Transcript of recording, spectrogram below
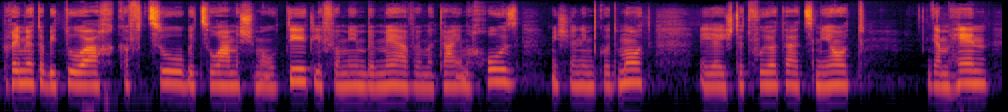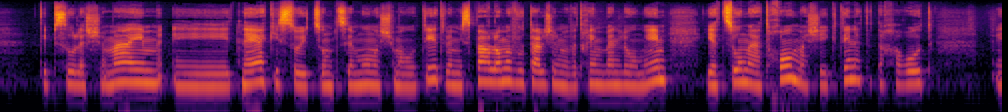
פרמיות הביטוח קפצו בצורה משמעותית, לפעמים ב-100 ו-200 אחוז משנים קודמות. ההשתתפויות העצמיות, גם הן טיפסו לשמיים, אה, תנאי הכיסוי צומצמו משמעותית ומספר לא מבוטל של מבטחים בינלאומיים יצאו מהתחום, מה שהקטין את התחרות אה,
